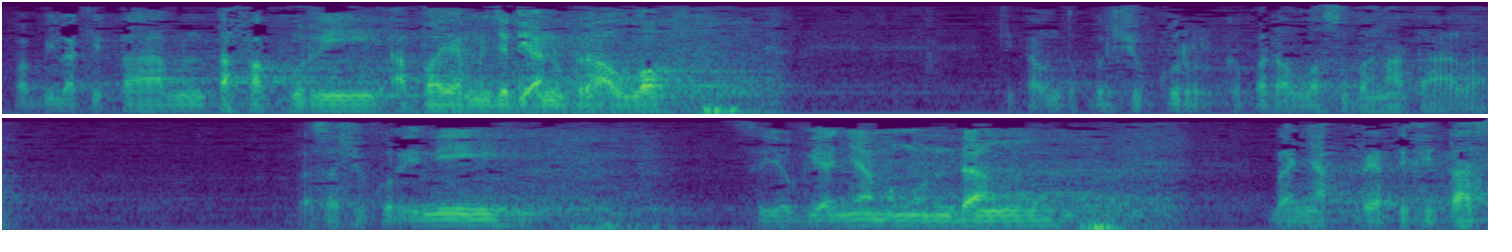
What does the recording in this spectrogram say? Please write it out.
apabila kita mentafakuri apa yang menjadi anugerah Allah kita untuk bersyukur kepada Allah Subhanahu wa taala. Rasa syukur ini seyogianya mengundang banyak kreativitas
